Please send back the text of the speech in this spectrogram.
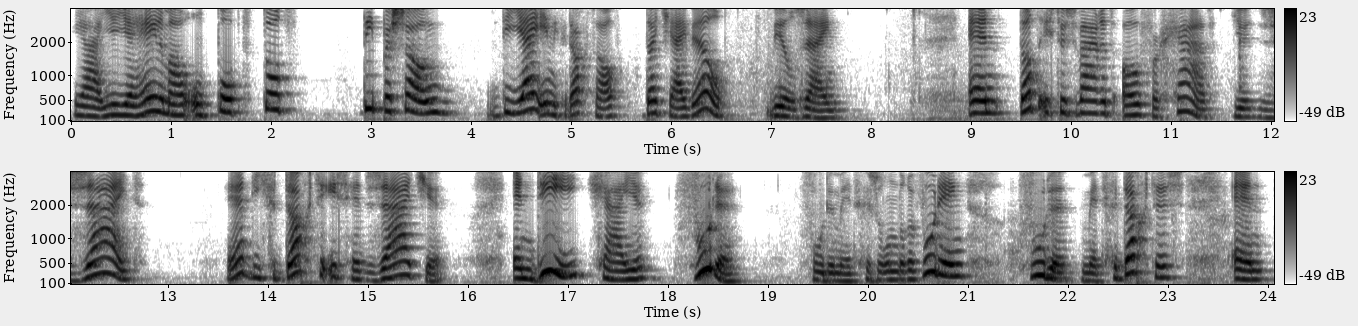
ja, je je helemaal ontpopt tot die persoon die jij in gedachten had dat jij wel wil zijn. En dat is dus waar het over gaat. Je zaait. die gedachte is het zaadje. En die ga je voeden. Voeden met gezondere voeding, voeden met gedachtes en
